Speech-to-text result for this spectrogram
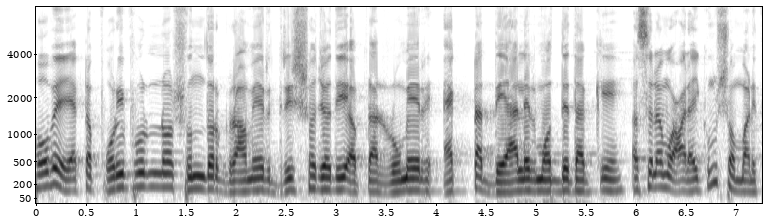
হবে একটা পরিপূর্ণ সুন্দর গ্রামের দৃশ্য যদি আপনার রুমের একটা দেয়ালের মধ্যে থাকে? আসসালামু আলাইকুম সম্মানিত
